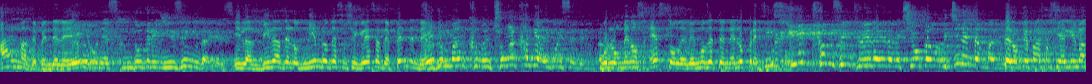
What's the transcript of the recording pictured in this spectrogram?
almas dependen de ello 여러분의 성도들의 인생이 달려 있습니다. y las vidas de los miembros de sus iglesias dependen de ello. 그것만큼은 정확하게 알고 있어야 됩니다. Por lo menos esto debemos de tenerlo preciso. 일평생 교회 다니다가 지옥 가면 어찌 된단 말이에요. Pero ¿qué pasa si alguien va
